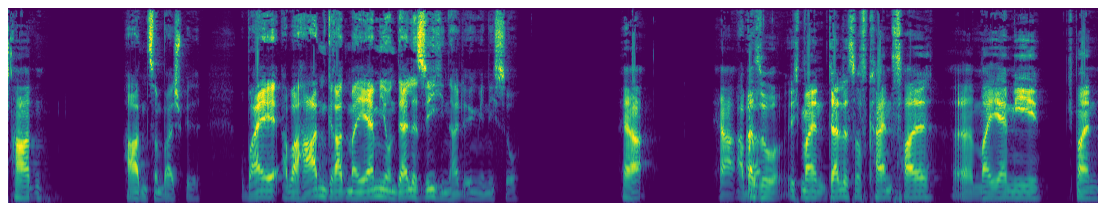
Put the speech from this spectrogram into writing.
Harden. Harden zum Beispiel. Wobei, aber Harden, gerade Miami und Dallas sehe ich ihn halt irgendwie nicht so. Ja. Ja, aber also ich meine, Dallas auf keinen Fall. Äh, Miami, ich meine,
